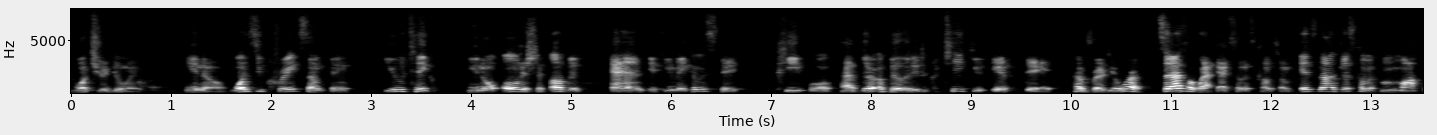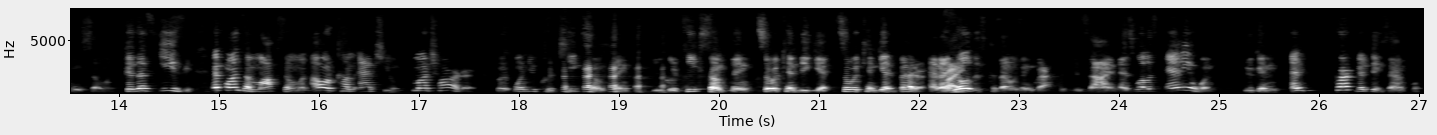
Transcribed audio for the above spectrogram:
what you're doing? You know, once you create something, you take you know ownership of it, and if you make a mistake, people have their ability to critique you if they have read your work. So that's where whack excellence comes from. It's not just coming from mocking someone, because that's easy. If I wanted to mock someone, I would come at you much harder. But when you critique something, you critique something so it can be get so it can get better. And I know this because I was in graphic design, as well as anyone. You can and perfect example.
